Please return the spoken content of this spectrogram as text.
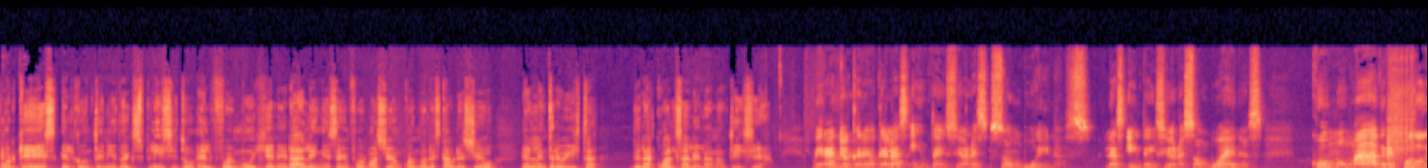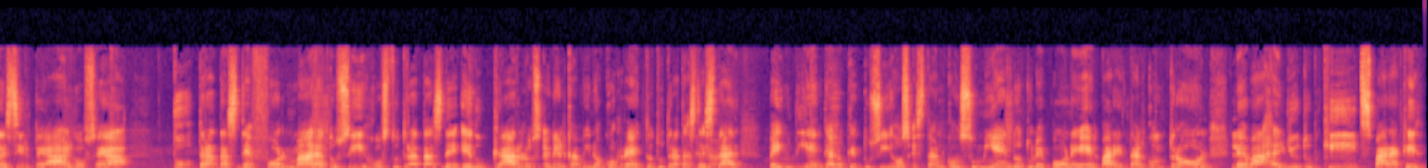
porque es el contenido explícito. Él fue muy general en esa información cuando le estableció en la entrevista de la cual sale la noticia. Mira, yo bien. creo que las intenciones son buenas. Las intenciones son buenas. Como madre puedo decirte algo, o sea, tú tratas de formar a tus hijos, tú tratas de educarlos en el camino correcto, tú tratas de Claro. estar pendiente a lo que tus hijos están consumiendo, tú le pones el parental control, le bajas el YouTube Kids para que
